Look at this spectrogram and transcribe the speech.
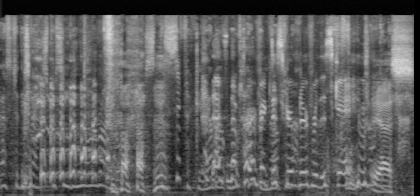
as to the events preceding your arrival, specifically about That's the what perfect descriptor for this game. Yes.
